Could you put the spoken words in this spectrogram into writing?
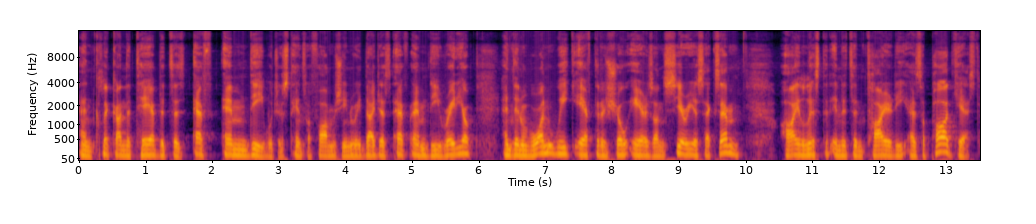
and click on the tab that says FMD, which stands for Farm Machinery Digest, FMD Radio. And then one week after the show airs on Sirius XM, I list it in its entirety as a podcast.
